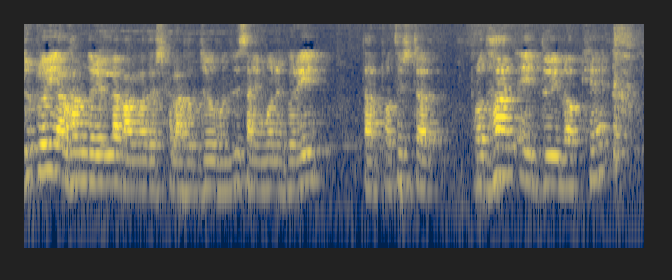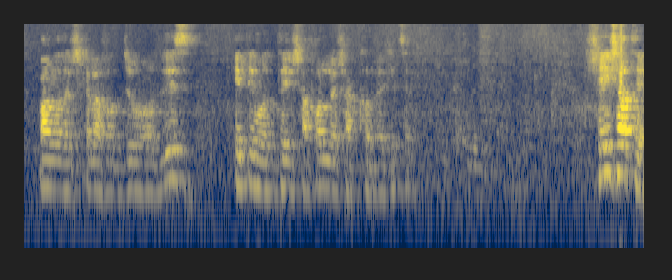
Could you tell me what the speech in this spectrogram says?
দুটোই আলহামদুলিল্লাহ বাংলাদেশ খেলাফত যুব মজলিস, আমি মনে করি তার প্রতিষ্ঠার প্রধান এই দুই লক্ষ্যে বাংলাদেশ খেলাফত যুব মজলিস ইতিমধ্যেই সাফল্যে স্বাক্ষর রেখেছে। সেই সাথে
